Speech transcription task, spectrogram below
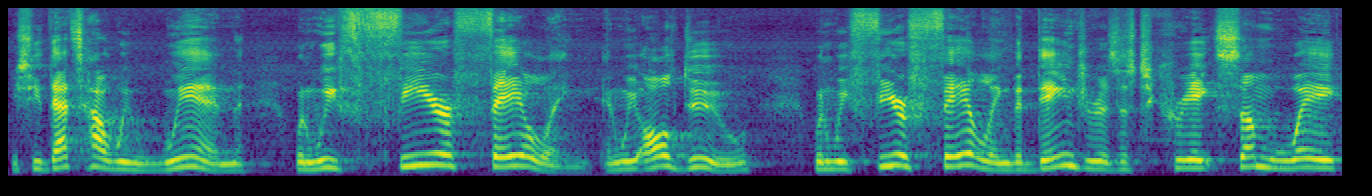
You see, that's how we win when we fear failing, and we all do. When we fear failing, the danger is, is to create some way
